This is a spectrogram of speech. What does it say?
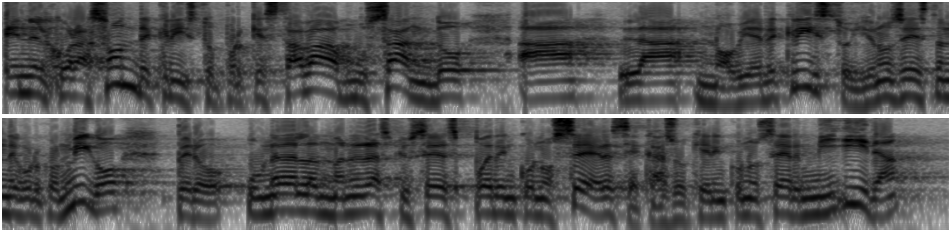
en el corazón de Cristo, porque estaba abusando a la novia de Cristo. Yo no sé si están de acuerdo conmigo, pero una de las maneras que ustedes pueden conocer, si acaso quieren conocer mi ira,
